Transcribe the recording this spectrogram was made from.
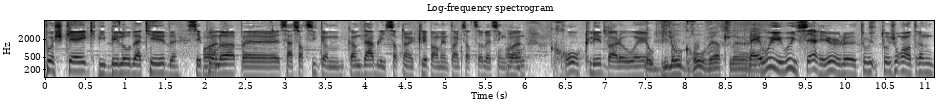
Push Cake puis Below the Kid, c'est Ouais. Pull Up, euh, ça a sorti comme comme d'hab, ils sortent un clip en même temps que sortir le single. Ouais. Gros clip by the way. Au bilo gros vert là. Ben oui, oui, sérieux là, tou- toujours en train de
